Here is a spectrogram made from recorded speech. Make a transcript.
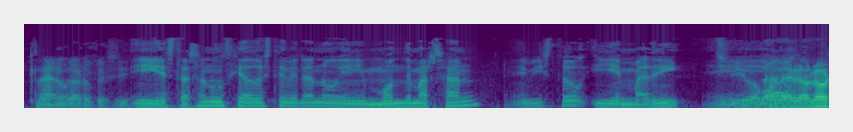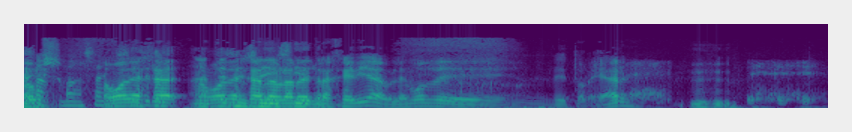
Claro. Claro que sí. Y estás anunciado este verano en Mont de Marsan, he visto, y en Madrid. Sí, Eh, vamos, a, vamos dejar, vamos a dejar de hablar de tragedia, hablemos de, de torear.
